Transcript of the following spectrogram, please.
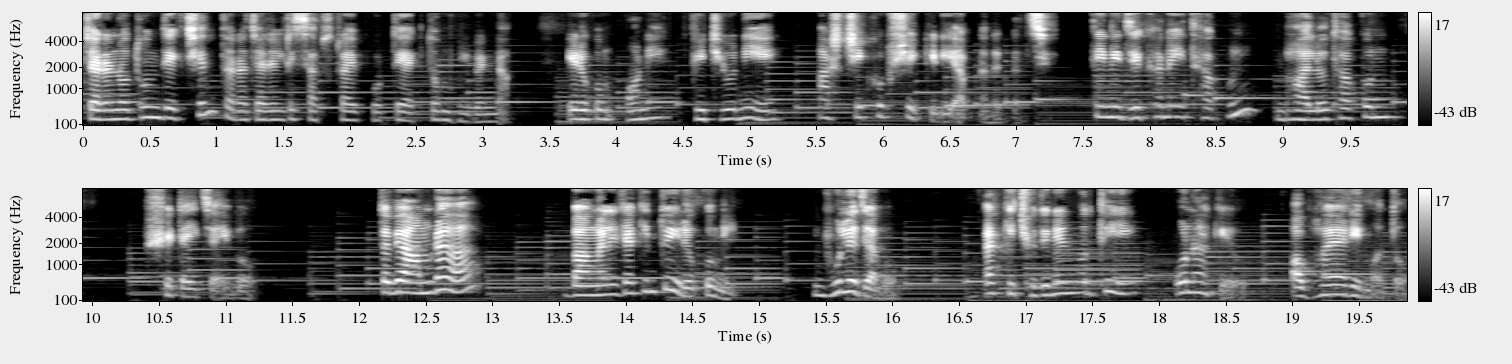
যারা নতুন দেখছেন, তারা চ্যানেলটি সাবস্ক্রাইব করতে একদম ভুলবেন না। এরকম অনেক ভিডিও নিয়ে আসছি খুব শিগগিরই আপনাদের কাছে। তিনি যেখানেই থাকুন, ভালো থাকুন, সেটাই চাইব। তবে আমরা বাঙালিরা কিন্তু এরকমই। ভুলে যাব। আর কিছুদিনের মধ্যেই ওনাকেও, অভয়ারই মতো।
